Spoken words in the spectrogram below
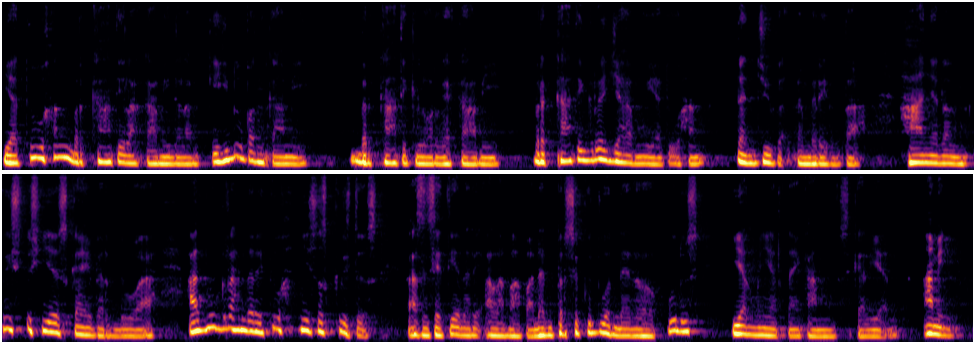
Ya Tuhan berkatilah kami dalam kehidupan kami, berkati keluarga kami, berkati gerejamu ya Tuhan, dan juga pemerintah. Hanya dalam Kristus Yesus kami berdoa, anugerah dari Tuhan Yesus Kristus, kasih setia dari Allah Bapa dan persekutuan dari Roh Kudus yang menyertai kamu sekalian. Amin.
